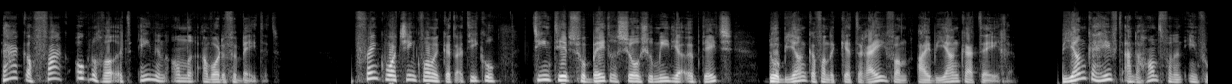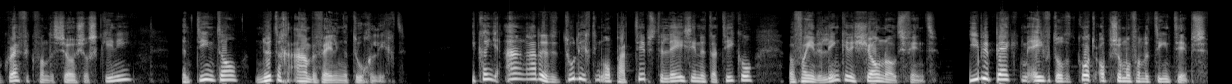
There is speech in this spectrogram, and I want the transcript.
Daar kan vaak ook nog wel het een en ander aan worden verbeterd. Op Frankwatching kwam ik het artikel 10 tips voor betere social media updates door Bianca van de Ketterij van iBianca tegen. Bianca heeft aan de hand van een infographic van de Social Skinny een tiental nuttige aanbevelingen toegelicht. Ik kan je aanraden de toelichting op haar tips te lezen in het artikel waarvan je de link in de show notes vindt. Hier beperk ik me even tot het kort opzommen van de 10 tips.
